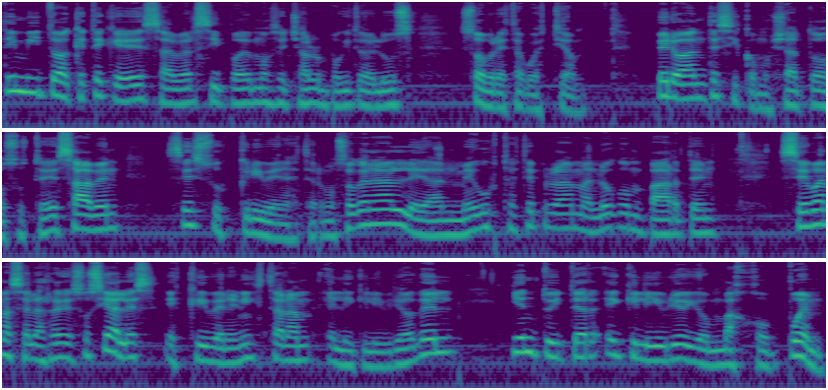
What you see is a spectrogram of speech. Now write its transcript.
te invito a que te quedes a ver si podemos echarle un poquito de luz sobre esta cuestión. Pero antes, y como ya todos ustedes saben, se suscriben a este hermoso canal, le dan me gusta a este programa, lo comparten, se van hacia las redes sociales, escriben en Instagram el equilibrio del y en Twitter equilibrio-puen.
